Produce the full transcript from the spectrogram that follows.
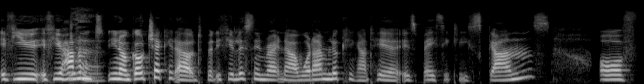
if you if you haven't, Yeah. you know, go check it out. But if you're listening right now, what I'm looking at here is basically scans of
